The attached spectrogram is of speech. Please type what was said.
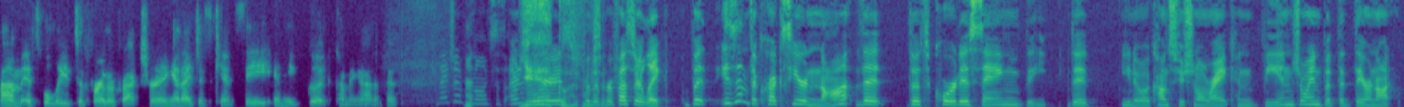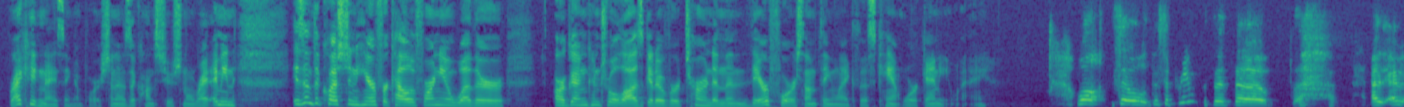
Um, it will lead to further fracturing, and I just can't see any good coming out of it Can I jump in, Alexis? I'm just yeah, curious ahead, for the professor. Like, but isn't the crux here not that the court is saying that that you know a constitutional right can be enjoined, but that they're not recognizing abortion as a constitutional right? I mean, isn't the question here for California whether our gun control laws get overturned and then therefore something like this can't work anyway? Well, so the Supreme the, the I, I,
